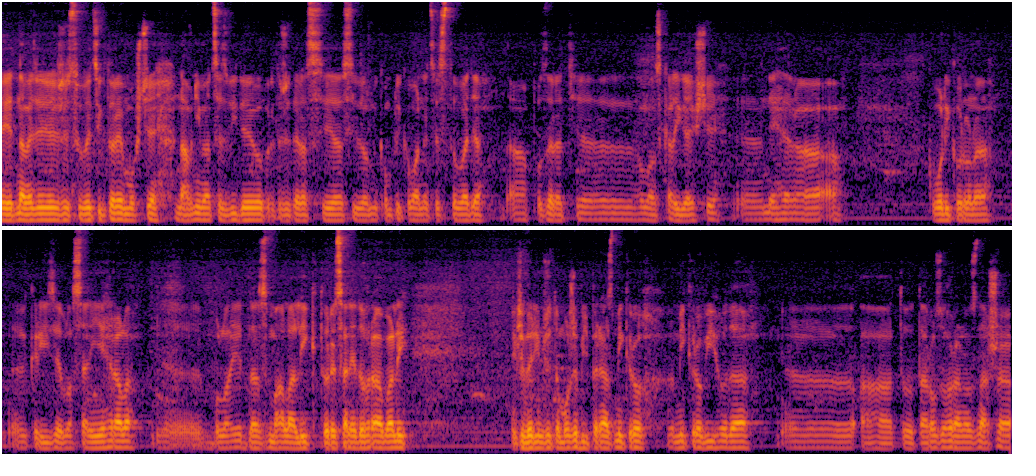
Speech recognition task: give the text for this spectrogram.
Jedna vec je, že sú veci, ktoré môžete navnímať cez video, pretože teraz je asi veľmi komplikované cestovať a, a pozerať. Holandská liga ešte nehrá a kvôli korona kríze vlastne ani nehrala. Bola jedna z mála lík, ktoré sa nedohrávali. Takže verím, že to môže byť pre nás mikro, mikrovýhoda a to, tá rozhoranosť naša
